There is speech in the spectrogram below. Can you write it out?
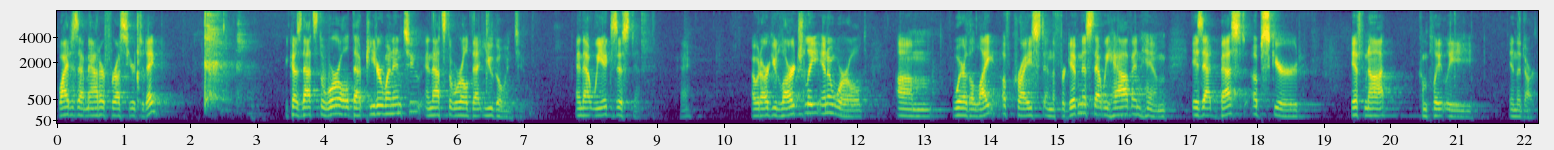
why does that matter for us here today? Because that's the world that Peter went into, and that's the world that you go into, and that we exist in, okay? I would argue largely in a world um, where the light of Christ and the forgiveness that we have in Him is at best obscured, if not completely in the dark.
